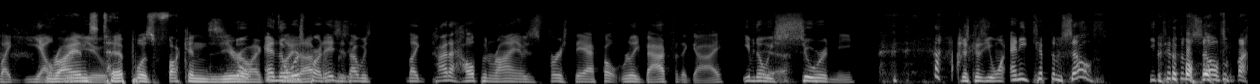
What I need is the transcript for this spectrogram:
like Yelp Ryan's review. tip was fucking zero. No, I can and the worst part is, is. I was like kind of helping Ryan. It was his first day. I felt really bad for the guy, even though he Yeah. sewered me just because he want and he tipped himself. He tipped Oh himself. my-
